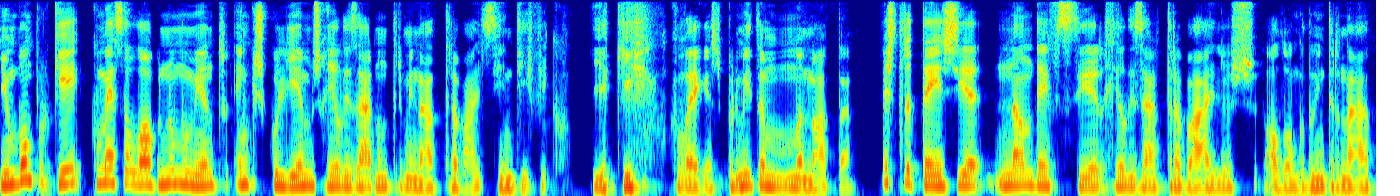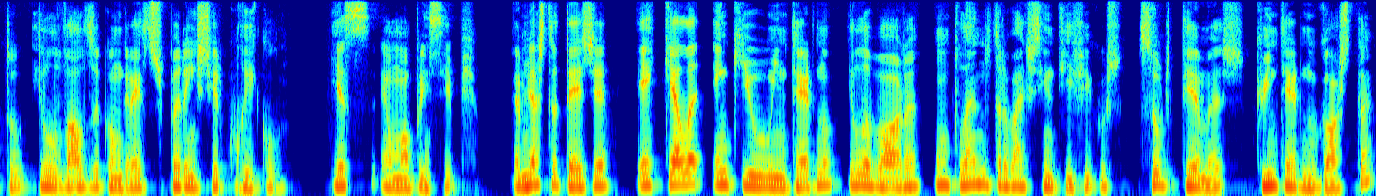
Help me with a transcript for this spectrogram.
E um bom porquê começa logo no momento em que escolhemos realizar um determinado trabalho científico. E aqui, colegas, permitam-me uma nota. A estratégia não deve ser realizar trabalhos ao longo do internato e levá-los a congressos para encher currículo. Esse é um mau princípio. A melhor estratégia é aquela em que o interno elabora um plano de trabalhos científicos sobre temas que o interno gosta,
